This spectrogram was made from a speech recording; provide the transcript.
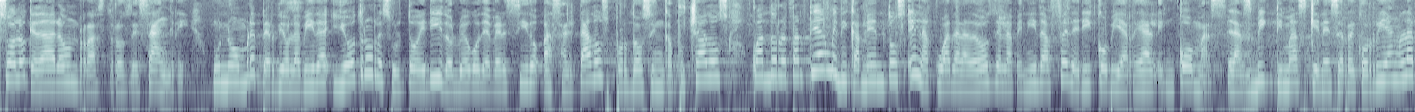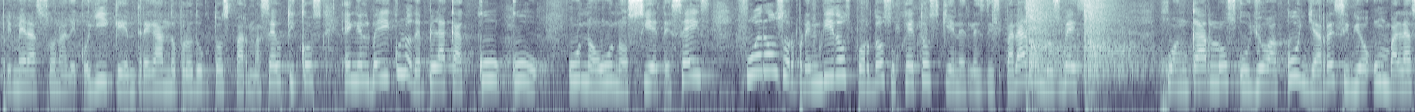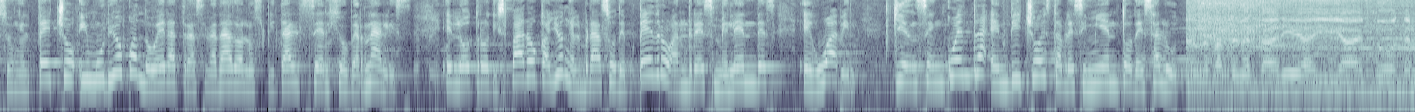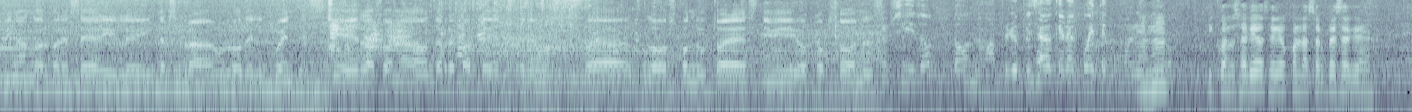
Solo quedaron rastros de sangre. Un hombre perdió la vida y otro resultó herido luego de haber sido asaltados por dos encapuchados cuando repartían medicamentos en la cuadra 2 de la avenida Federico Villarreal en Comas. Las víctimas, quienes se recorrían la primera zona de Coyique entregando productos farmacéuticos en el vehículo de placa QQ1176, fueron sorprendidos por dos sujetos quienes les dispararon dos veces. Juan Carlos huyó a Cunya, recibió un balazo en el pecho y murió cuando era trasladado al hospital Sergio Bernales. El otro disparo cayó en el brazo de Pedro Andrés Meléndez Eguábil, quien se encuentra en dicho establecimiento de salud. Reparte mercadería y ya estuvo terminando al parecer y le interceptaron los delincuentes. Sí, es la zona donde reparte. Tenemos uh, los conductores divididos por zonas. Sí, dos, dos nomás, pero pensaba que era cohete como le uh -huh. digo. ¿Y cuando salió se dio con la sorpresa que...?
